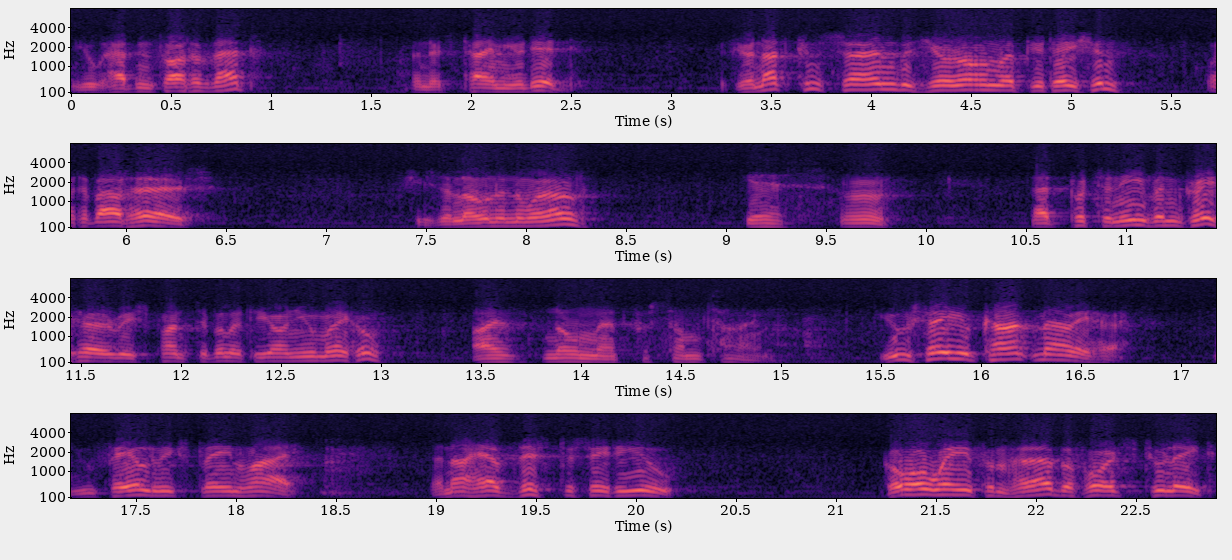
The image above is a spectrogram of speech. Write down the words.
You hadn't thought of that? Then it's time you did. If you're not concerned with your own reputation, what about hers? She's alone in the world? Yes. Hmm. That puts an even greater responsibility on you, Michael. I've known that for some time. You say you can't marry her. You fail to explain why. Then I have this to say to you. Go away from her before it's too late,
